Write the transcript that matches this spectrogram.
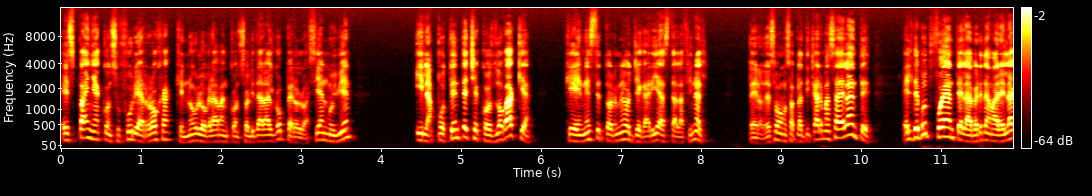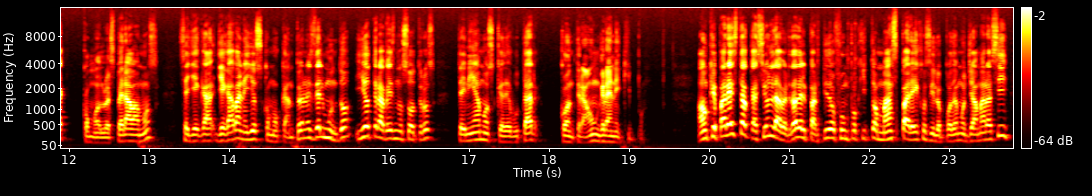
España con su furia roja, que no lograban consolidar algo, pero lo hacían muy bien, y la potente Checoslovaquia, que en este torneo llegaría hasta la final. Pero de eso vamos a platicar más adelante. El debut fue ante la verde amarela, como lo esperábamos. Se llega, llegaban ellos como campeones del mundo y otra vez nosotros teníamos que debutar contra un gran equipo. Aunque para esta ocasión la verdad el partido fue un poquito más parejo, si lo podemos llamar así.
